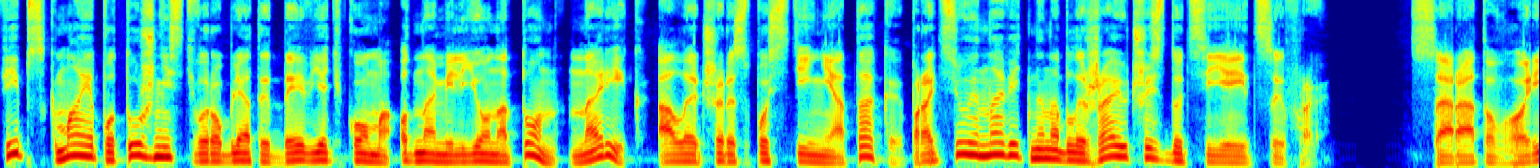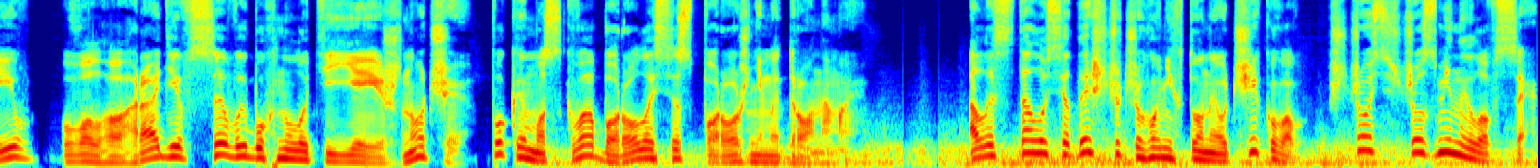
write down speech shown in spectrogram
Фіпск має потужність виробляти 9,1 мільйона тонн на рік, але через постійні атаки працює навіть не наближаючись до цієї цифри. Саратов горів, у Волгограді все вибухнуло тієї ж ночі, поки Москва боролася з порожніми дронами. Але сталося дещо, чого ніхто не очікував, щось, що змінило все.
